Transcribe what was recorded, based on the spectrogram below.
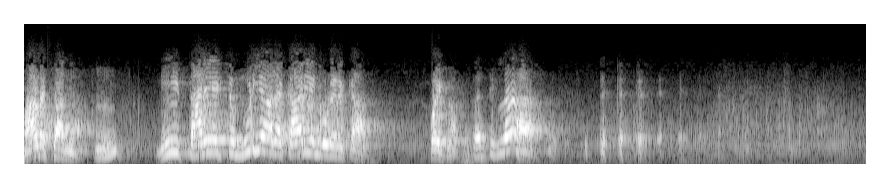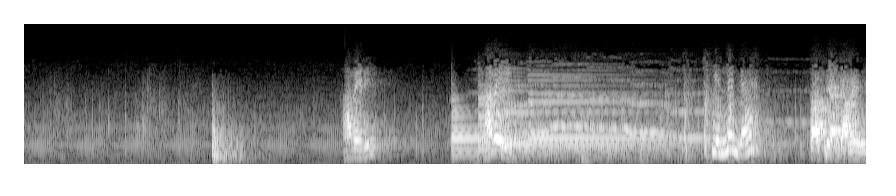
Madasamy நீ தலையிட்டு முடியாத காரியம் கூட இருக்கா? வா பார்த்துங்களா காவேரி காவேரி. என்னங்க? சத்யா காவேரி.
